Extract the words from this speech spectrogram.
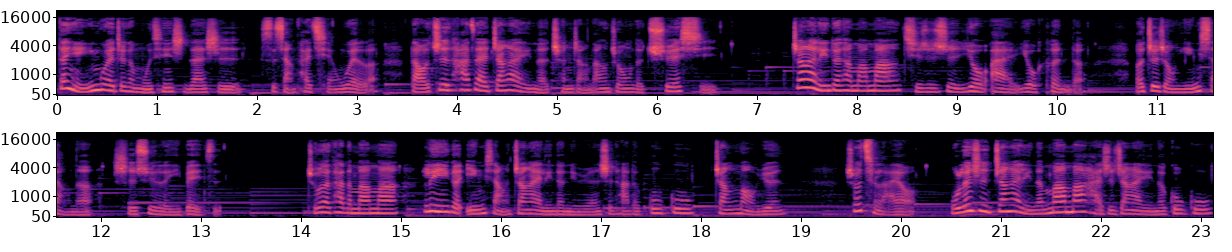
但也因为这个母亲实在是思想太前卫了，导致她在张爱玲的成长当中的缺席。张爱玲对她妈妈其实是又爱又恨的，而这种影响呢，持续了一辈子。除了她的妈妈，另一个影响张爱玲的女人是她的姑姑张茂渊。说起来哦，无论是张爱玲的妈妈还是张爱玲的姑姑，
